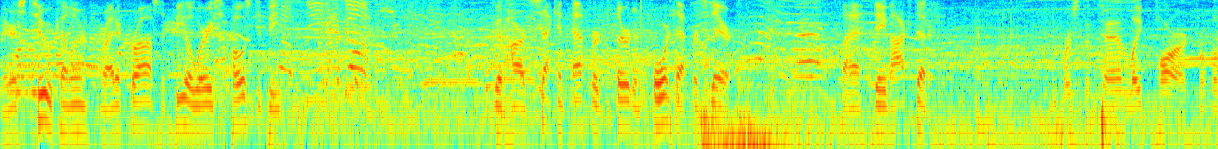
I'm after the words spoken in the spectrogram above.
There's two coming right across the field where he's supposed to be. Good hard second effort, third and fourth efforts there by Dave Hochstetter. First and 10, Lake Park from the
